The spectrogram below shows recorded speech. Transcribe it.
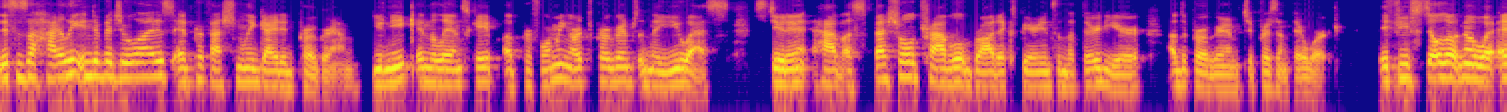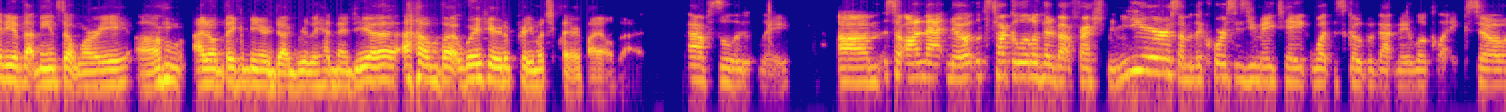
This is a highly individualized and professionally guided program. Unique in the landscape of performing arts programs in the US, students have a special travel abroad experience in the third year of the program to present their work. If you still don't know what any of that means, don't worry. Um, I don't think me or Doug really had an idea, um, but we're here to pretty much clarify all that. Absolutely. Um, so on that note, let's talk a little bit about freshman year, some of the courses you may take, what the scope of that may look like. So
